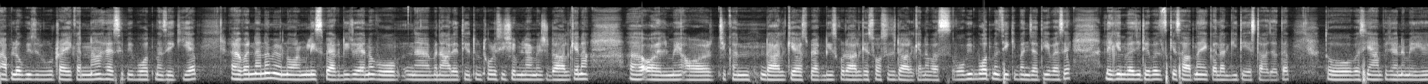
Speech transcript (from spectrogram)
आप लोग भी ज़रूर ट्राई करना रेसिपी बहुत मज़े की है। वरना ना मैं नॉर्मली स्पैगडी जो है ना वो बना लेती हूँ। तो थोड़ी सी शिमला मिर्च डाल के ना ऑयल में और चिकन डाल के और स्पैगडीज़ को डाल के सॉसेज डाल के ना बस, वो भी बहुत मज़े की बन जाती है वैसे। लेकिन वेजिटेबल्स के साथ ना एक अलग ही टेस्ट आ जाता है। तो बस यहाँ पर जो है ना मेरी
